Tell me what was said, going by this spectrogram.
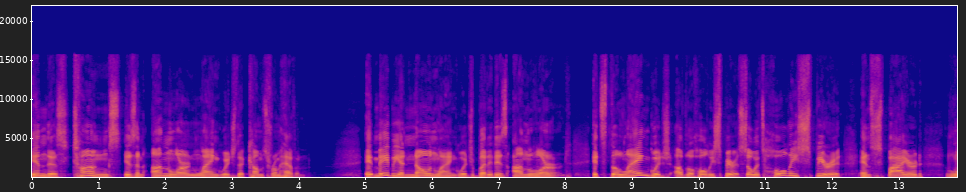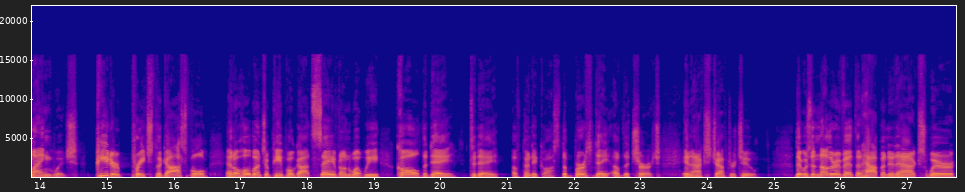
in this, tongues is an unlearned language that comes from heaven. It may be a known language, but it is unlearned. It's the language of the Holy Spirit. So it's Holy Spirit inspired language. Peter preached the gospel, and a whole bunch of people got saved on what we call the day today of Pentecost, the birthday of the church in Acts chapter 2. There was another event that happened in Acts where,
